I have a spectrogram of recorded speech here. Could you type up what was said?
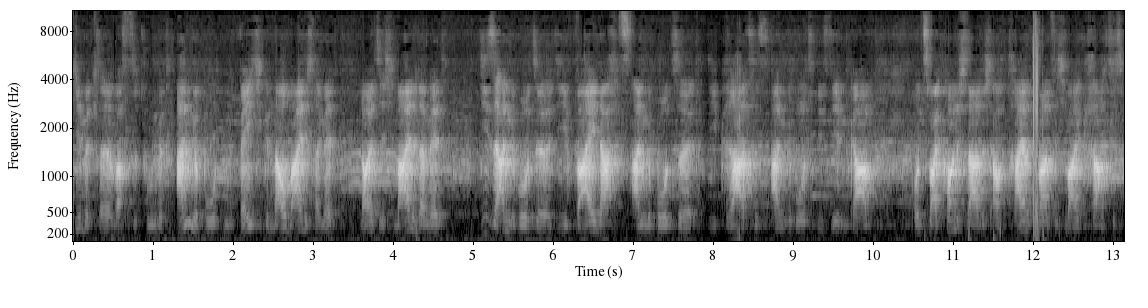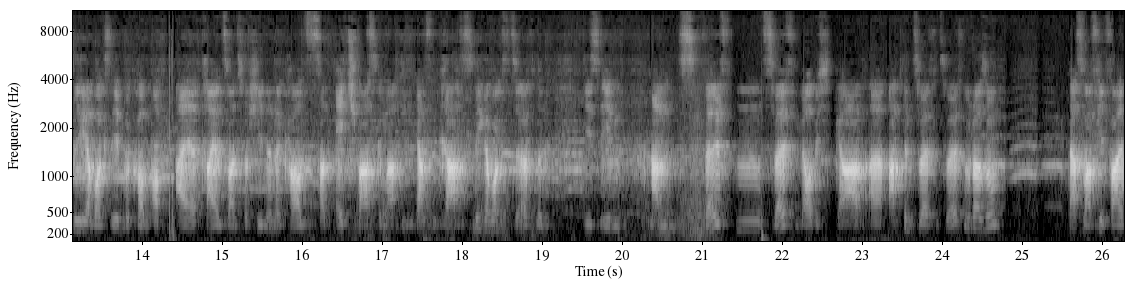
hiermit äh, was zu tun mit Angeboten. Welche genau meine ich damit? Leute, ich meine damit diese Angebote, die Weihnachtsangebote, die Gratisangebote, die es eben gab. Und zwar konnte ich dadurch auch 23 mal gratis Megabox eben bekommen auf alle 23 verschiedenen Accounts. Es hat echt Spaß gemacht, diese ganzen gratis Megaboxen zu öffnen, die es eben am 12.12. 12. glaube ich gab, dem 12.12. 12. oder so. Das war auf jeden Fall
